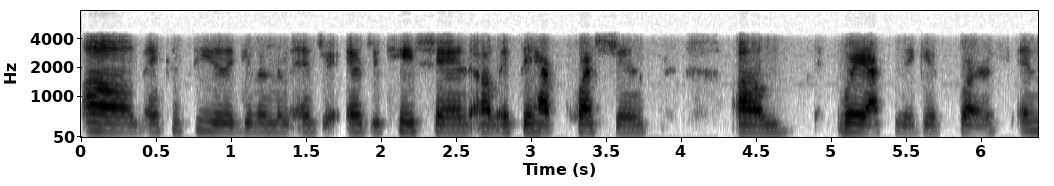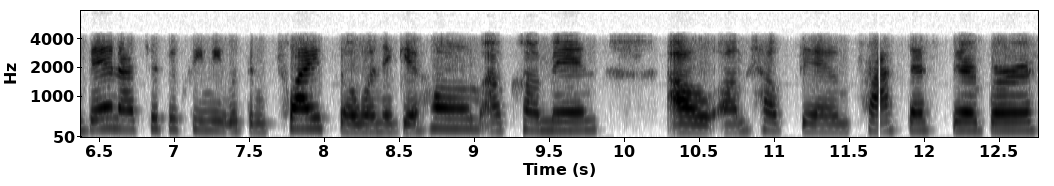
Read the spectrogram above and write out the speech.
um, and continue to giving them edu- education um, if they have questions um, right after they give birth. And then I typically meet with them twice, so when they get home, I'll come in. I'll um, help them process their birth,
